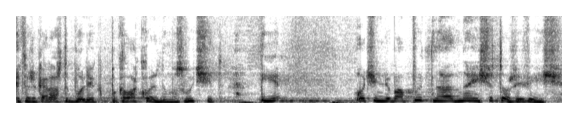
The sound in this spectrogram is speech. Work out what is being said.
Это же гораздо более по-колокольному звучит. И очень любопытна одна еще тоже вещь.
